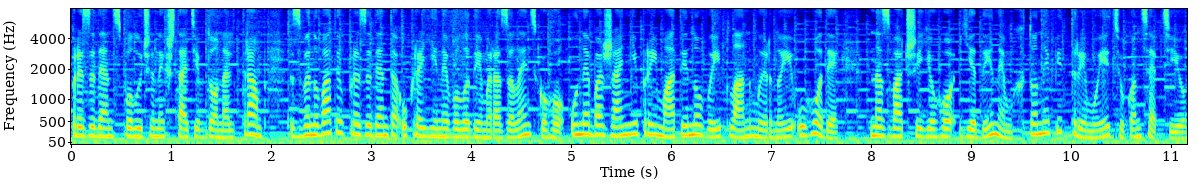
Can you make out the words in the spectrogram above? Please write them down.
Президент Сполучених Штатів Дональд Трамп звинуватив президента України Володимира Зеленського у небажанні приймати новий план мирної угоди, назвавши його єдиним, хто не підтримує цю концепцію.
